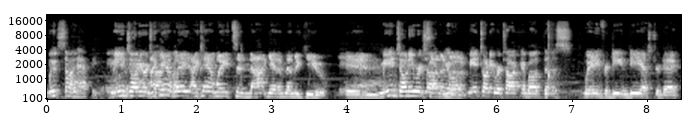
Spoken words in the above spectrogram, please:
we, I'm so happy. though. Me and Tony were Talking I can't about. wait. I can't wait to not get a Mimikyu Yeah. in. Me and Tony were talking about. Me and Tony were talking about this, waiting for D and D yesterday.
